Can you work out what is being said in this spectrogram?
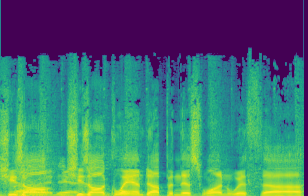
She's All all right, yeah. she's all glammed up in this one with uh,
